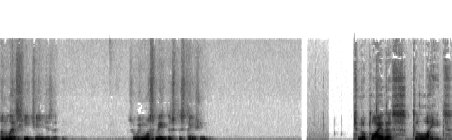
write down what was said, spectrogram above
unless he changes it. So we must make this distinction. To apply this to light,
